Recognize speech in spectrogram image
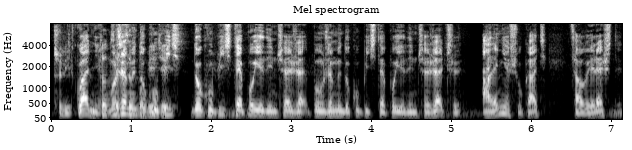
Czyli Dokładnie. To, możemy dokupić, powiedzieć... dokupić, te pojedyncze, możemy dokupić te pojedyncze rzeczy, ale nie szukać całej reszty.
